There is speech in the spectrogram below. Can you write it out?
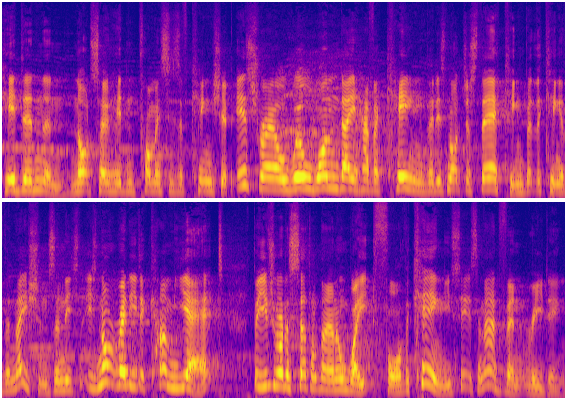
hidden and not so hidden promises of kingship. Israel will one day have a king that is not just their king, but the king of the nations. And he's, he's not ready to come yet, but you've got to settle down and wait for the king. You see, it's an Advent reading,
